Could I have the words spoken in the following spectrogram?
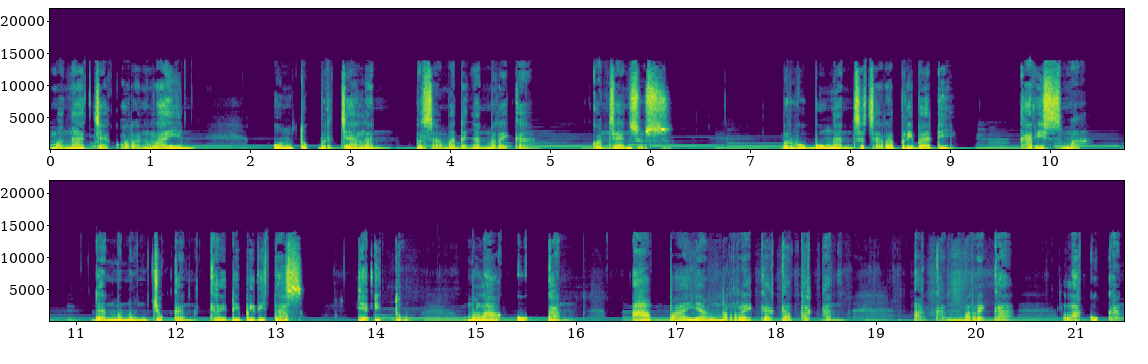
mengajak orang lain untuk berjalan bersama dengan mereka, konsensus, berhubungan secara pribadi karisma, dan menunjukkan kredibilitas, yaitu melakukan apa yang mereka katakan akan mereka lakukan.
